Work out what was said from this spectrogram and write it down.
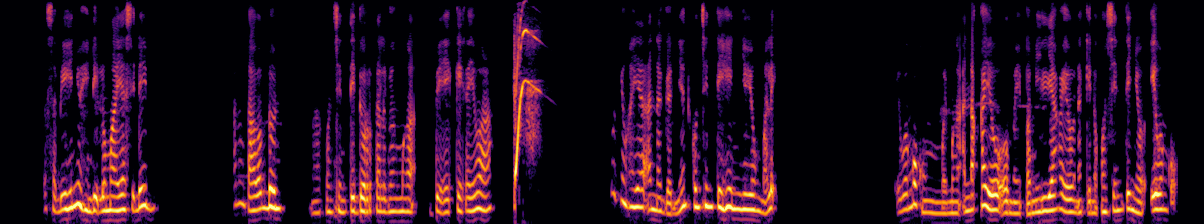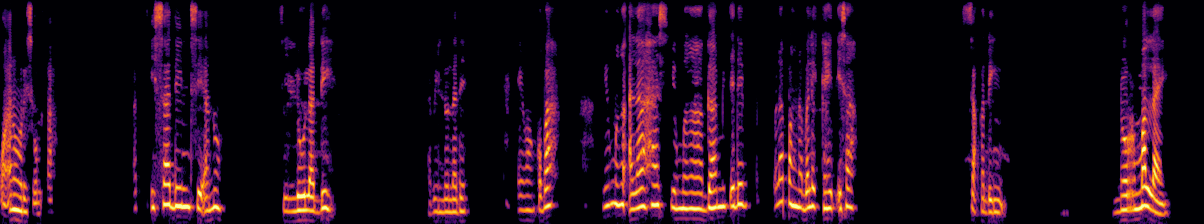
Sabihin nyo, hindi lumayas si Dave. Anong tawag doon? Mga konsentidor talagang mga beke kayo ha. Huwag nyo hayaan na ganyan. Konsentihin nyo yung mali. Ewan ko kung may mga anak kayo o may pamilya kayo na kinukonsente nyo, ewan ko kung anong resulta. At isa din si ano, si Lula D. Sabi Lula D, ewan ko ba, yung mga alahas, yung mga gamit Dave, wala pang nabalik kahit isa. Isa ka ding normal ay.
